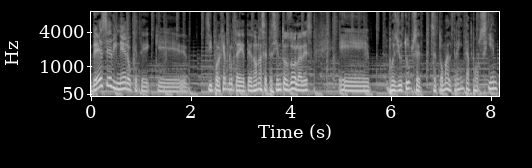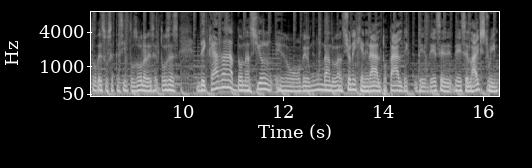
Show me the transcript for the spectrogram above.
de ese dinero que te que si por ejemplo te, te dona 700 dólares, eh, pues YouTube se, se, toma el 30% de esos 700 dólares. Entonces, de cada donación eh, o de una donación en general total de, de, ese, de ese live stream,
